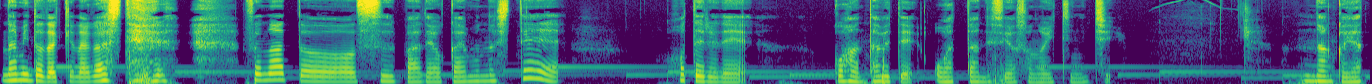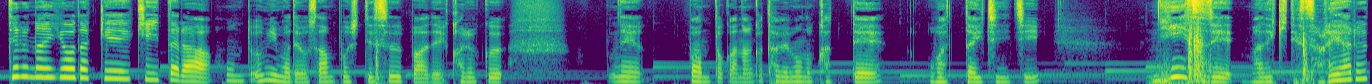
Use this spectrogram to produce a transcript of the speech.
涙だけ流してその後、スーパーでお買い物して、ホテルでご飯食べて終わったんですよ、その一日。なんかやってる内容だけ聞いたら、ほんと海までお散歩してスーパーで軽く、ね、パンとかなんか食べ物買って終わった一日。ニーズでまで来てそれやる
